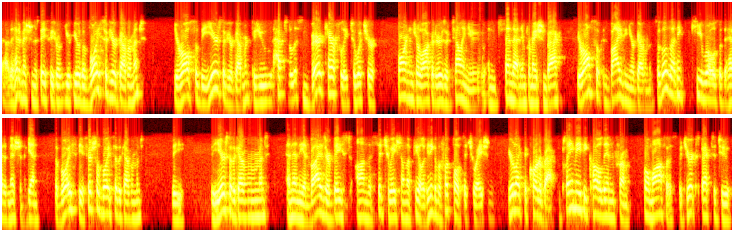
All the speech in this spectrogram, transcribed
uh, the head of mission is basically you're, you're the voice of your government. You're also the ears of your government because you have to listen very carefully to what your foreign interlocutors are telling you and send that information back. You're also advising your government. So those are, I think, key roles of the head of mission. Again, the voice, the official voice of the government, the the ears of the government, and then the advisor based on the situation on the field. If you think of a football situation, you're like the quarterback. The play may be called in from home office, but you're expected to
